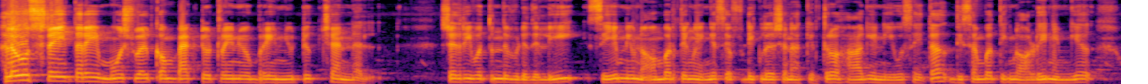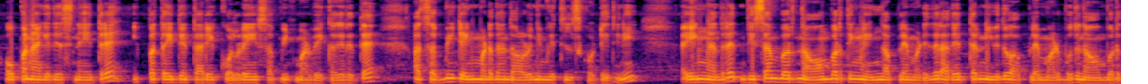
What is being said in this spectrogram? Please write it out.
ಹಲೋ ಸ್ನೇಹಿತರೆ most welcome back to train your brain YouTube channel ಸ್ನೇಹಿತರೆ, ಇವತ್ತೊಂದು ವಿಡಿಯೋದಲ್ಲಿ ಸೇಮ್ ನೀವು ನವಂಬರ್ ತಿಂಗಳು ಹೆಂಗೆ ಸೆಫ್ ಡಿಕ್ಲರೇಷನ್ ಹಾಕಿರ್ತೀರೋ ಹಾಗೆ ನೀವು ಸಹಿತ ಡಿಸೆಂಬರ್ ತಿಂಗಳು ಆಲ್ರೆಡಿ ನಿಮಗೆ ಓಪನ್ ಆಗಿದೆ ಸ್ನೇಹಿತರೆ. ಇಪ್ಪತ್ತೈದನೇ ತಾರೀಕು ಆಲ್ರೆಡಿ ಸಬ್ಮಿಟ್ ಮಾಡಬೇಕಾಗಿರುತ್ತೆ. ಅದು ಸಬ್ಮಿಟ್ ಹೆಂಗೆ ಮಾಡೋದು ಅಂತ ಆಲ್ರೆಡಿ ನಿಮಗೆ ತಿಳಿಸ್ಕೊಟ್ಟಿದ್ದೀನಿ. ಹೆಂಗಂದರೆ ಡಿಸೆಂಬರ್ ನವಂಬರ್ ತಿಂಗಳು ಹೆಂಗೆ ಅಪ್ಲೈ ಮಾಡಿದರೆ ಅದೇ ಥರ ನೀವು ಇದು ಅಪ್ಲೈ ಮಾಡ್ಬೋದು ನವಂಬರ್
